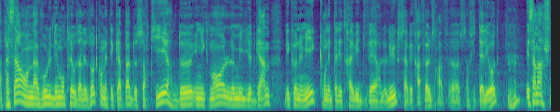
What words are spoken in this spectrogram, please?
Après ça, on a voulu démontrer aux uns et aux autres qu'on était capable de sortir de uniquement le milieu de gamme, l'économique, qu'on est allé très vite vers le luxe avec Raffles, Raff- euh, Sofitel et autres. Et ça marche.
